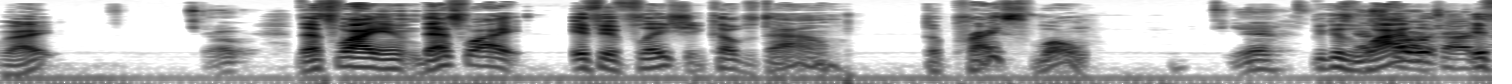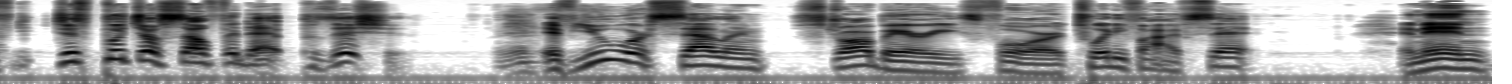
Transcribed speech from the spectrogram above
right? oh, That's why that's why if inflation comes down, the price won't. Yeah, Because That's why would try to- if just put yourself in that position? yeah. If you were selling strawberries for 25 cent and then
